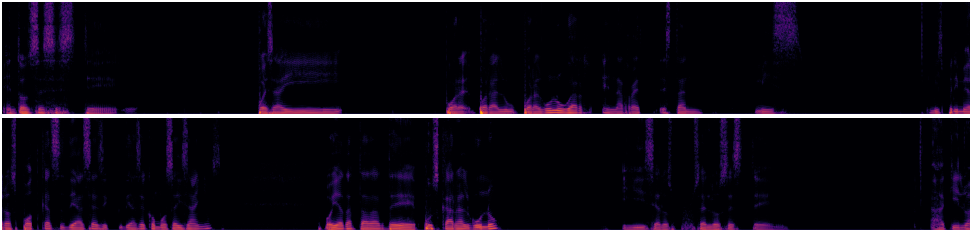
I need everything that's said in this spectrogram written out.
entonces este pues ahí por, por, por algún lugar en la red están mis mis primeros podcasts de hace, de hace como seis años. Voy a tratar de buscar alguno y se los, se los este, aquí lo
